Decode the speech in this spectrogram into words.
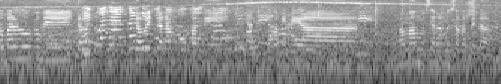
nagbabala ho kami, tawid, tawid ka lang po kami. Ano po kami ah, kaya mamamusa naman sa kabila.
